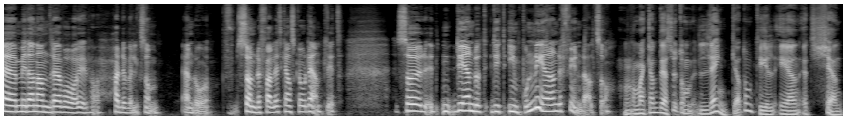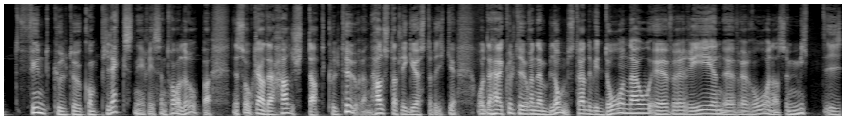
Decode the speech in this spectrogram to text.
eh, medan andra var, hade väl liksom ändå sönderfallit ganska ordentligt. Så det är ändå ett, imponerande fynd alltså. Mm, Och man kan dessutom länka dem till en, ett känt fyndkulturkomplex nere i Centraleuropa. Den så kallade Hallstattkulturen. Hallstatt ligger i Österrike och den här kulturen den blomstrade vid Donau, övre Rhen, övre Rhône, alltså mitt i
